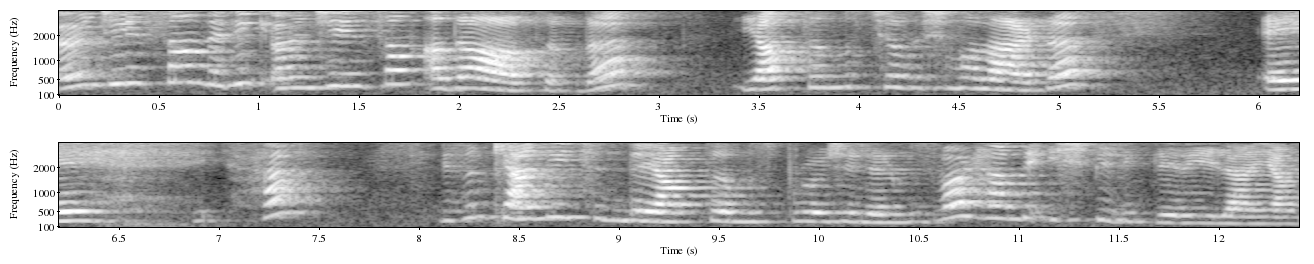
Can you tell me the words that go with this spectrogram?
Önce insan dedik, önce insan adı altında yaptığımız çalışmalarda e, hem bizim kendi içinde yaptığımız projelerimiz var hem de işbirlikleriyle yap,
